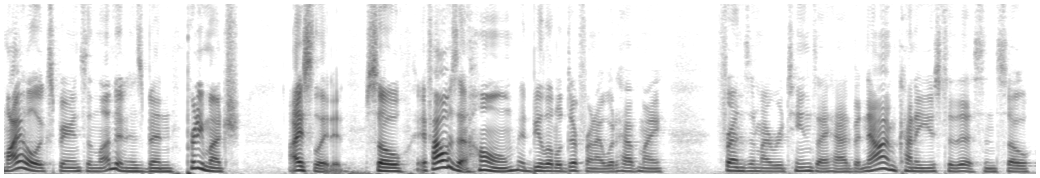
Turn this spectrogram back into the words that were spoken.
my whole experience in London has been pretty much isolated. So if I was at home, it'd be a little different. I would have my friends and my routines I had, but now I'm kind of used to this. And so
